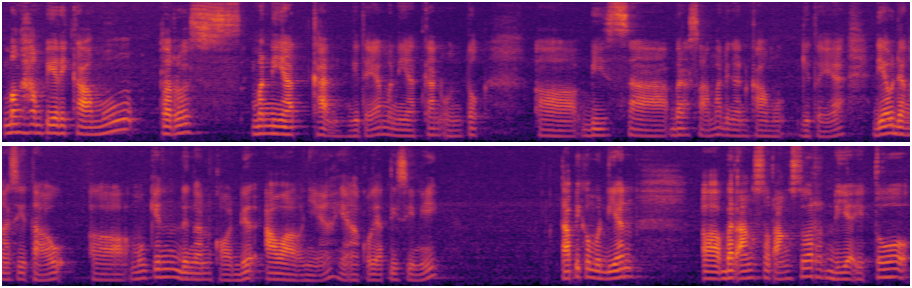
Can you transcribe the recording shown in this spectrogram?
menghampiri kamu terus meniatkan gitu ya meniatkan untuk uh, bisa bersama dengan kamu gitu ya. Dia udah ngasih tahu uh, mungkin dengan kode awalnya yang aku lihat di sini. Tapi kemudian uh, berangsur-angsur dia itu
